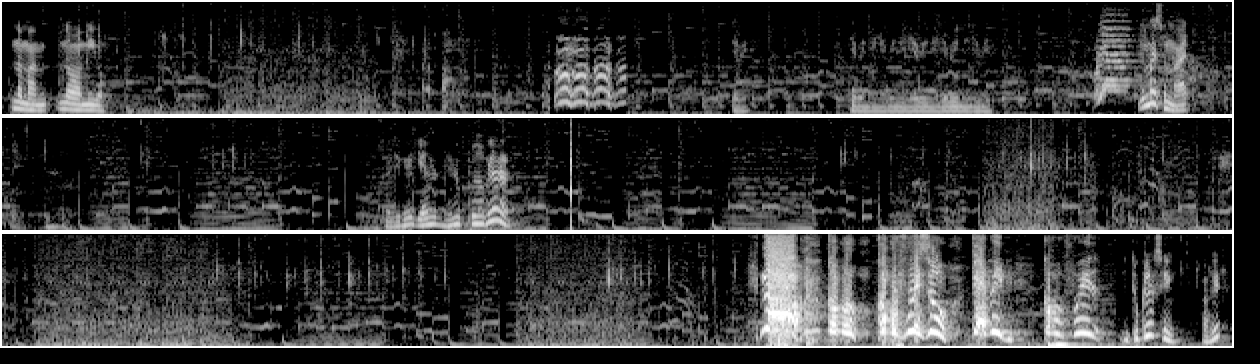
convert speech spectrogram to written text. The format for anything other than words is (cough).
No, mam no, amigo. Ya viene. Ya viene, ya viene, ya viene, ya viene, ya viene. No me mal. O sea, ya, ya no puedo hablar. Eso? ¡Kevin! ¿Cómo fue? ¿Tu clase? A ver.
